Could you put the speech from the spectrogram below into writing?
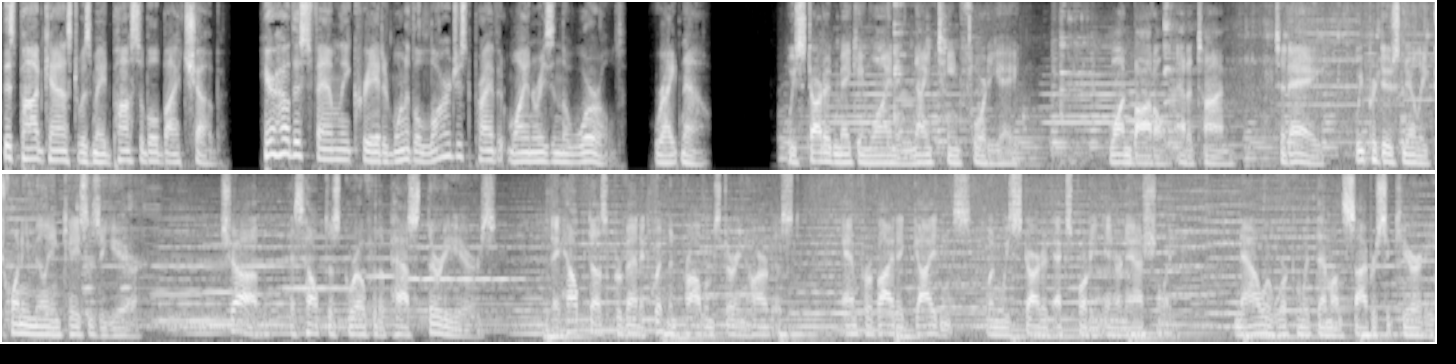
This podcast was made possible by Chubb. Hear how this family created one of the largest private wineries in the world right now. We started making wine in 1948, one bottle at a time. Today, we produce nearly 20 million cases a year. Chubb has helped us grow for the past 30 years. They helped us prevent equipment problems during harvest and provided guidance when we started exporting internationally. Now we're working with them on cybersecurity.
